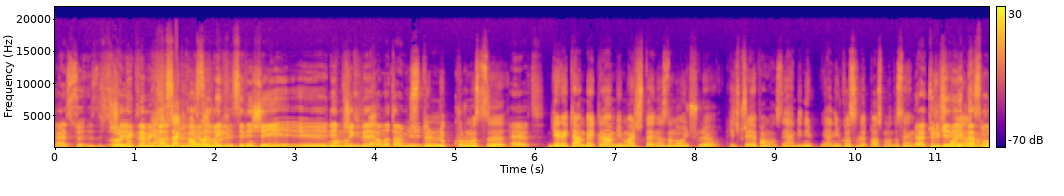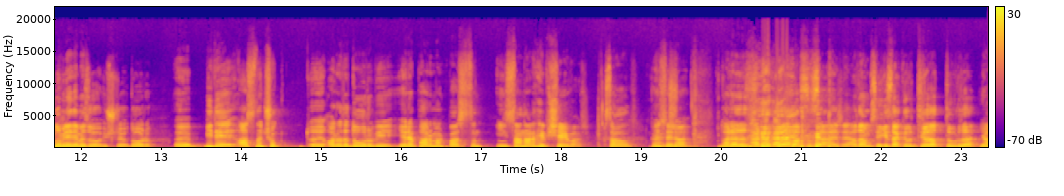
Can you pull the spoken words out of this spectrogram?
Yani sö- şey, Örneklemek Ya özellikle yapılabilir. istediğin şeyi e, net bir Anladım. şekilde Yani anlatan bir. Üstünlük kurması Evet. gereken beklenen bir maçta en azından o üçlü hiçbir şey yapamaz. Yani, bir, yani Newcastle deplasmanında senin Yani Türkiye'de yazman domine edemez o üçlü. Doğru. Ee, bir de aslında çok e, arada doğru bir yere parmak bastın. İnsanlarda hep şey var. Sağ ol. Mesela Arada arada bastın sadece. Adam 8 dakikalık tirat attı burada. ya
